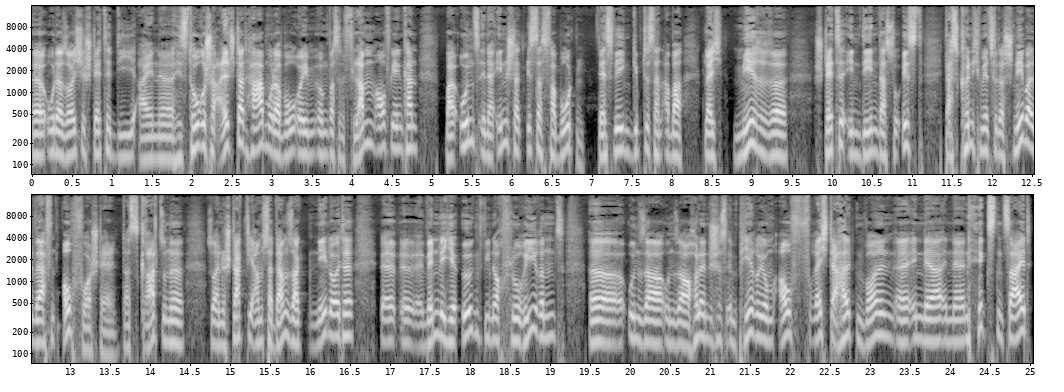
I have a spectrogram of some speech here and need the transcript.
äh, oder solche Städte, die eine historische Altstadt haben oder wo eben irgendwas in Flammen aufgehen kann, bei uns in der Innenstadt ist das verboten. Deswegen gibt es dann aber gleich mehrere Städte, in denen das so ist. Das könnte ich mir jetzt für das Schneeballwerfen auch vorstellen, dass gerade so eine so eine Stadt wie Amsterdam sagt, nee Leute, äh, äh, wenn wir hier irgendwie noch florierend äh, unser unser holländisches Imperium aufrechterhalten wollen äh, in der in der nächsten Zeit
